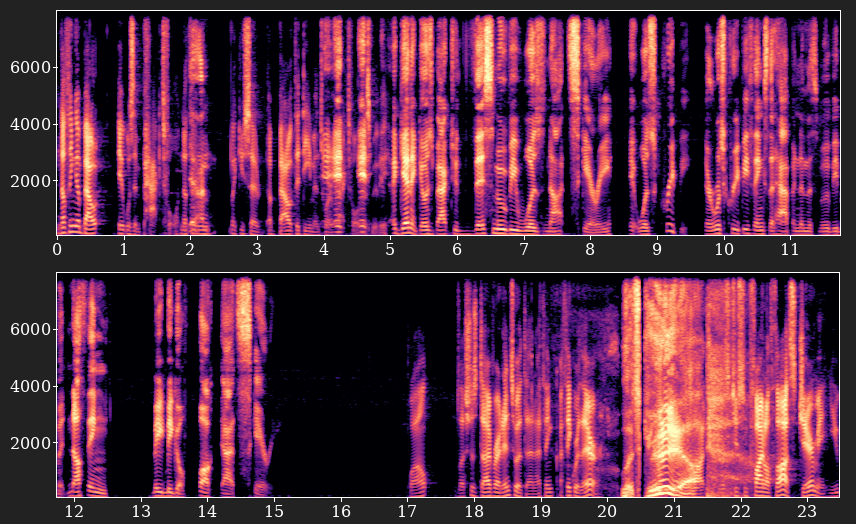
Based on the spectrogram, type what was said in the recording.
Nothing about it was impactful. Nothing, Yeah. like you said, about the demons were It- impactful in this movie. Again, it goes back to this movie was not scary. It was creepy. There was creepy things that happened in this movie, but nothing made me go, "Fuck, that's scary." Well, let's just dive right into it then. I think, I think we're there. Let's get it. on. Let's do some final thoughts. Jeremy, you,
